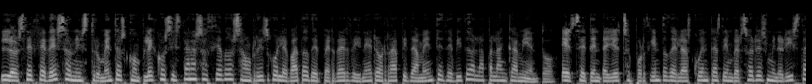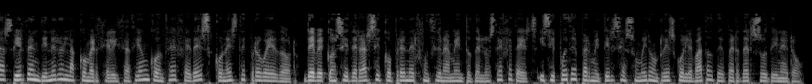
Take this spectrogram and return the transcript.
Los CFD son instrumentos complejos y están asociados a un riesgo elevado de perder dinero rápidamente debido al apalancamiento. El 78% de las cuentas de inversores minoristas pierden dinero en la comercialización con CFDs con este proveedor. Debe considerar si comprende el funcionamiento de los CFDs y si puede permitirse asumir un riesgo elevado de perder su dinero.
